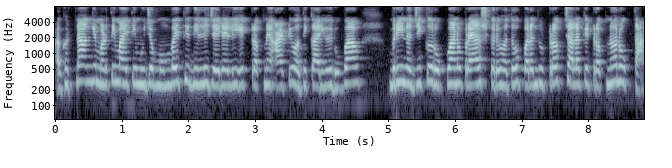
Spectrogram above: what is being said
આ ઘટના અંગે મળતી માહિતી મુજબ મુંબઈથી દિલ્હી જઈ રહેલી એક ટ્રકને આરટીઓ અધિકારીઓએ રૂબાબરી નજીક રોકવાનો પ્રયાસ કર્યો હતો, પરંતુ ટ્રક ચાલકે ટ્રક ન રોકતા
